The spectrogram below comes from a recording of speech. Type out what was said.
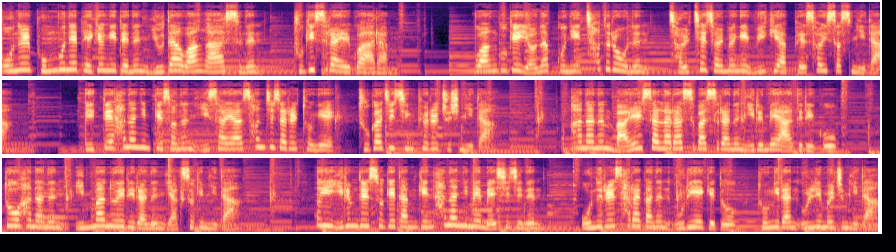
오늘 본문의 배경이 되는 유다 왕 아하스는 북이스라엘과 아람 왕국의 연합군이 쳐들어오는 절체절명의 위기 앞에 서 있었습니다. 이때 하나님께서는 이사야 선지자를 통해 두 가지 징표를 주십니다. 하나는 마헬살라라스바스라는 이름의 아들이고 또 하나는 임마누엘이라는 약속입니다. 이 이름들 속에 담긴 하나님의 메시지는 오늘을 살아가는 우리에게도 동일한 울림을 줍니다.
